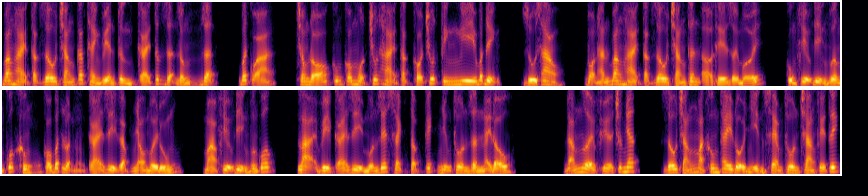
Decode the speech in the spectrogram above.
băng hải tặc dâu trắng các thành viên từng cái tức giận giống giận, bất quá, trong đó cũng có một chút hải tặc có chút kinh nghi bất định, dù sao, bọn hắn băng hải tặc dâu trắng thân ở thế giới mới, cùng phiệu đỉnh vương quốc không có bất luận cái gì gặp nhau mới đúng mà phiệu đỉnh vương quốc lại vì cái gì muốn giết sạch tập kích những thôn dân này đâu? Đám người phía trước nhất, dâu trắng mặt không thay đổi nhìn xem thôn trang phế tích,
